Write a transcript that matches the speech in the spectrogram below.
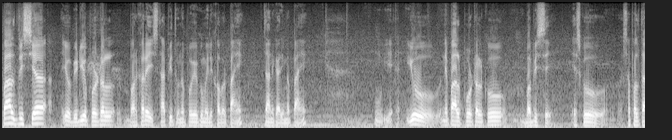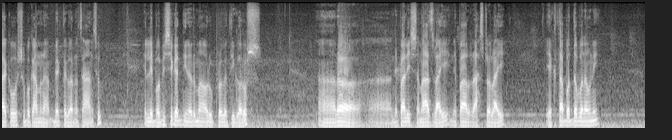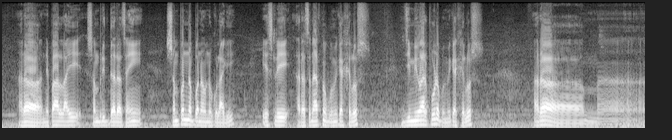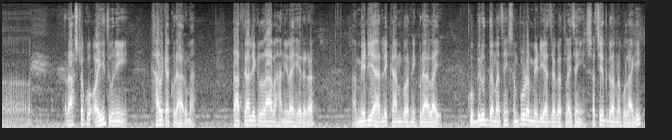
नेपाल दृश्य यो video portal भर्खरै स्थापित हुन पुगेको मैले खबर पाएँ जानकारीमा पाएँ। यो नेपाल पोर्टलको भविष्य यसको सफलताको शुभकामना व्यक्त गर्न चाहन्छु। यसले भविष्यका दिनहरूमा अरू प्रगति गरोस् र नेपाली समाजलाई नेपाल राष्ट्रलाई एकताबद्ध बनाउने र नेपाललाई समृद्ध र चाहिँ सम्पन्न बनाउनको लागि यसले रचनात्मक भूमिका खेलोस् जिम्मेवारपूर्ण भूमिका खेलोस् र राष्ट्रको अहित हुने खालका कुराहरूमा तात्कालिक लाभ हानिलाई हेरेर मिडियाहरूले काम गर्ने कुरालाई को विरुद्धमा चाहिँ सम्पूर्ण मिडिया जगतलाई चाहिँ सचेत गर्नको लागि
